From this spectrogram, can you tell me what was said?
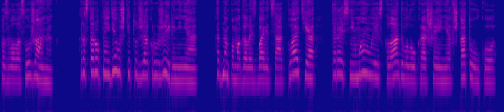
Позвала служанок. Расторопные девушки тут же окружили меня. Одна помогала избавиться от платья, вторая снимала и складывала украшения в шкатулку.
